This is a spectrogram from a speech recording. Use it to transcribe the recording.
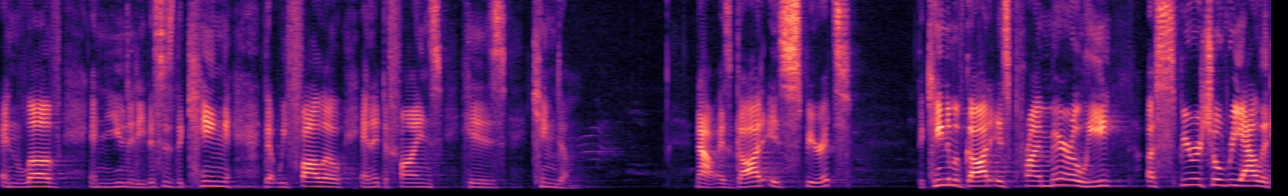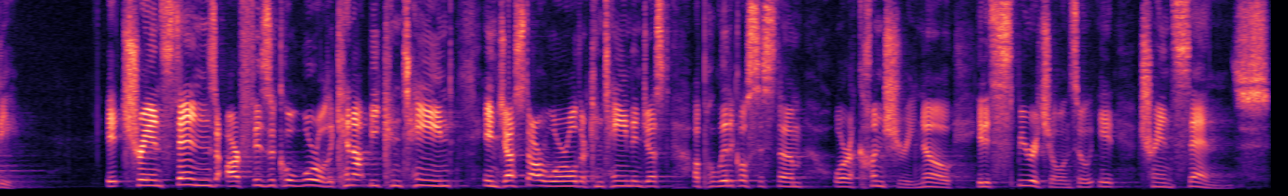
and love and unity. This is the king that we follow, and it defines his kingdom. Now, as God is spirit, the kingdom of God is primarily a spiritual reality. It transcends our physical world. It cannot be contained in just our world or contained in just a political system or a country. No, it is spiritual, and so it transcends.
